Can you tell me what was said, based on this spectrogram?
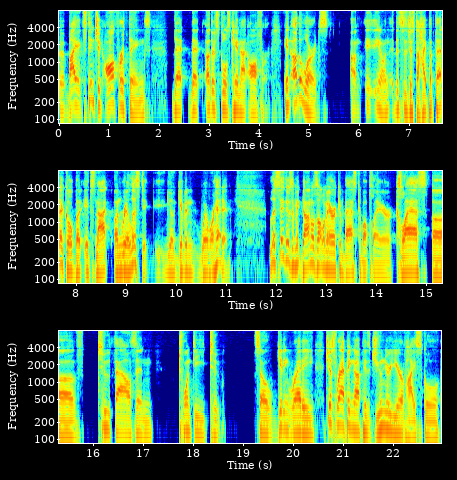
uh, by extension, offer things that that other schools cannot offer. In other words, um, you know, this is just a hypothetical, but it's not unrealistic, you know, given where we're headed. Let's say there's a McDonald's All American basketball player, class of 2022. So getting ready, just wrapping up his junior year of high school.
